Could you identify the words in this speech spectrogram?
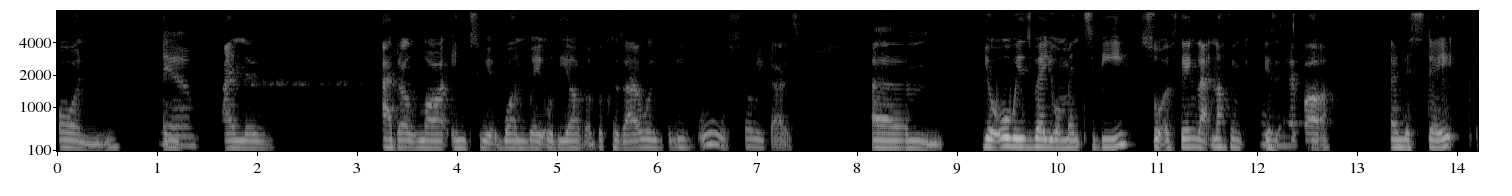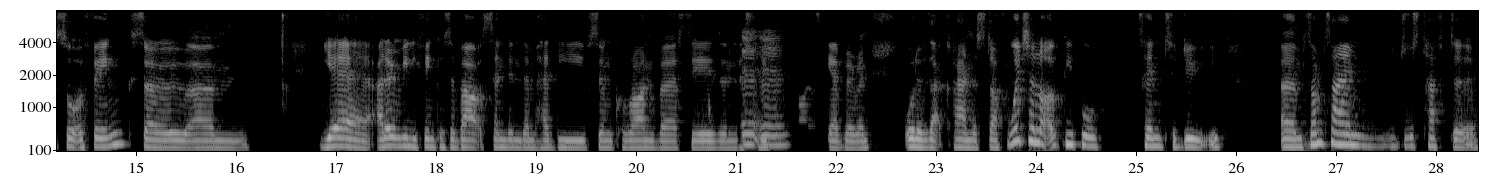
on. and Yeah. kind of add a lot into it one way or the other because I always believe, oh, sorry guys, um, you're always where you're meant to be, sort of thing. Like nothing is Mm. ever a mistake, sort of thing. So um, yeah, I don't really think it's about sending them hadiths and Quran verses and together and all of that kind of stuff, which a lot of people tend to do. Um, sometimes you just have to.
